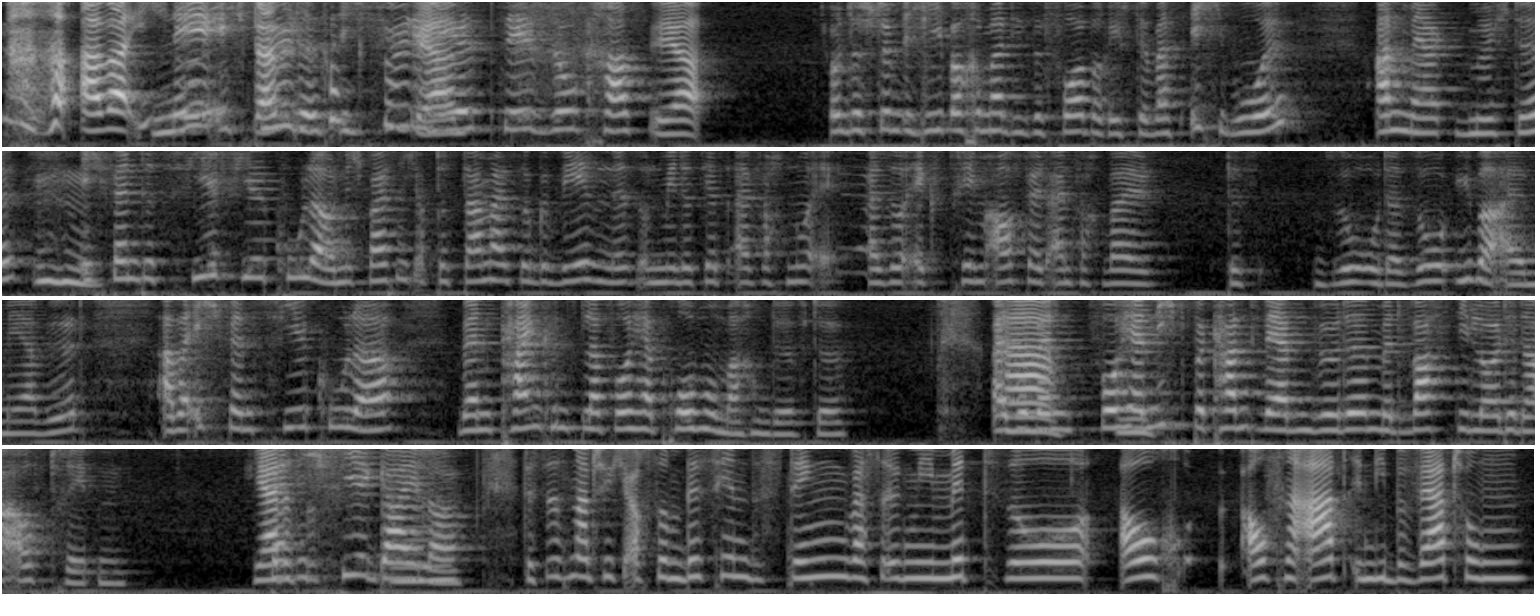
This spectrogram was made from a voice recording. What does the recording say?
aber ich Nee, ich fühle das. Ich fühle den ESC so krass. Ja. Und das stimmt, ich liebe auch immer diese Vorberichte. Was ich wohl anmerken möchte. Mhm. Ich fände es viel, viel cooler und ich weiß nicht, ob das damals so gewesen ist und mir das jetzt einfach nur e, also extrem auffällt, einfach weil das so oder so überall mehr wird. Aber ich fände es viel cooler, wenn kein Künstler vorher Promo machen dürfte. Also ah. wenn vorher mhm. nicht bekannt werden würde, mit was die Leute da auftreten. Ja, das ist viel geiler. Mhm. Das ist natürlich auch so ein bisschen das Ding, was irgendwie mit so auch auf eine Art in die Bewertung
